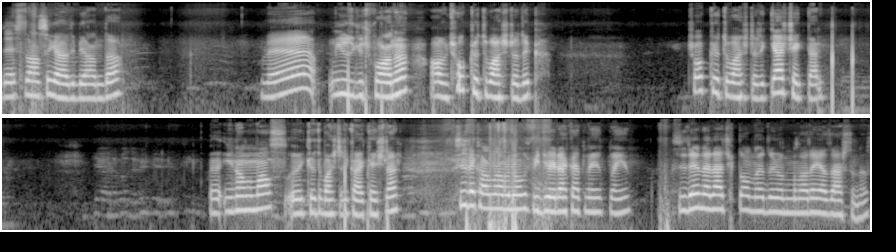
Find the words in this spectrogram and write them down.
Destansı geldi bir anda. Ve 100 güç puanı. Abi çok kötü başladık. Çok kötü başladık gerçekten. Ee, inanılmaz e, kötü başladık arkadaşlar. Siz de kanalıma abone olup videoyu like atmayı unutmayın. Sizlere neler çıktı onları da yorumlara yazarsınız.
